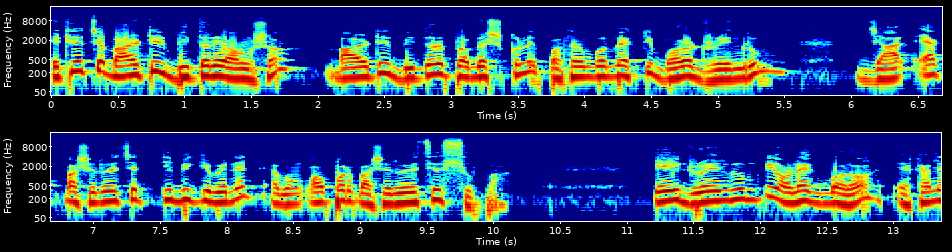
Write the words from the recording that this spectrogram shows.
এটি হচ্ছে বাড়িটির ভিতরের অংশ। বাড়িটির ভিতরে প্রবেশ করলে প্রথমে পড়বে একটি বড় ড্রয়িং রুম, যার এক পাশে রয়েছে টিভি ক্যাবিনেট এবং অপর পাশে রয়েছে সোফা। এই ড্রয়িং রুমটি অনেক বড়। এখানে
